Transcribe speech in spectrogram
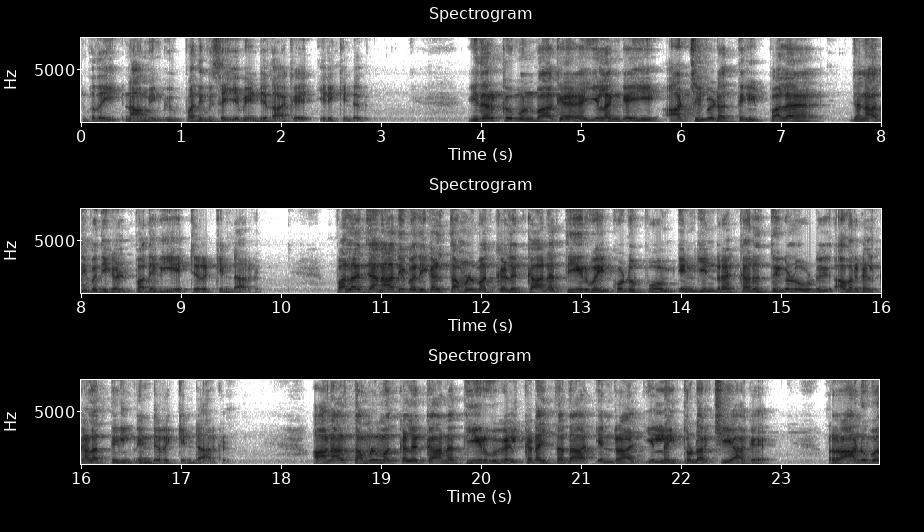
என்பதை நாம் இங்கு பதிவு செய்ய வேண்டியதாக இருக்கின்றது. இதற்கு முன்பாக இலங்கை ஆட்சிபிடத்தில் பல ஜனாதிபதிகள் பதவியேற்றிருக்கின்றார்கள். பல ஜனாதிபதிகள் தமிழ் மக்களுக்கான தீர்வை கொடுப்போம் என்கின்ற கருத்துகளோடு அவர்கள் களத்தில் நின்றிருக்கின்றார்கள். ஆனால் தமிழ் மக்களுக்கான தீர்வுகள் கிடைத்ததா என்றால் இல்லை. தொடர்ச்சியாக இராணுவ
